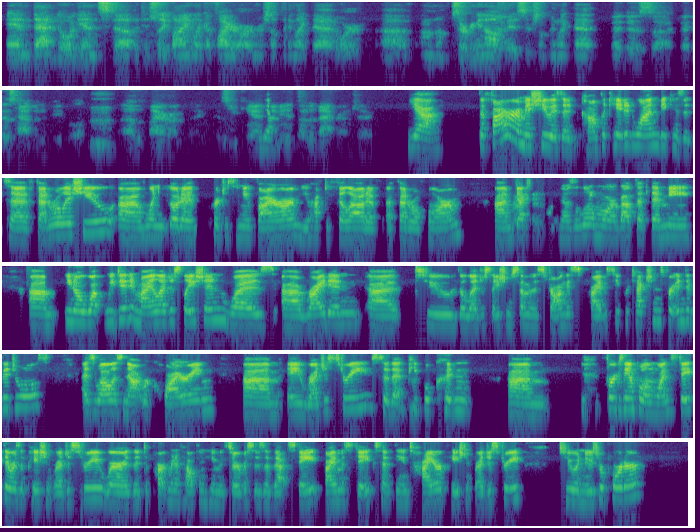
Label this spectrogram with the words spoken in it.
and that go against uh, potentially buying like a firearm or something like that, or uh, I don't know, serving in office or something like that. That does suck. That does happen to people. Mm. Uh, the firearm thing because you can't. Yeah. I mean, it's on the background check. Yeah. The firearm issue is a complicated one because it's a federal issue. Uh, when you go to purchase a new firearm, you have to fill out a, a federal form. Um, Right. Dexter knows a little more about that than me. Um, you know, what we did in my legislation was uh, write in uh, to the legislation some of the strongest privacy protections for individuals, as well as not requiring um, a registry so that Mhm. people couldn't um, for example, in one state, there was a patient registry where the Department of Health and Human Services of that state, by mistake, sent the entire patient registry to a news reporter.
